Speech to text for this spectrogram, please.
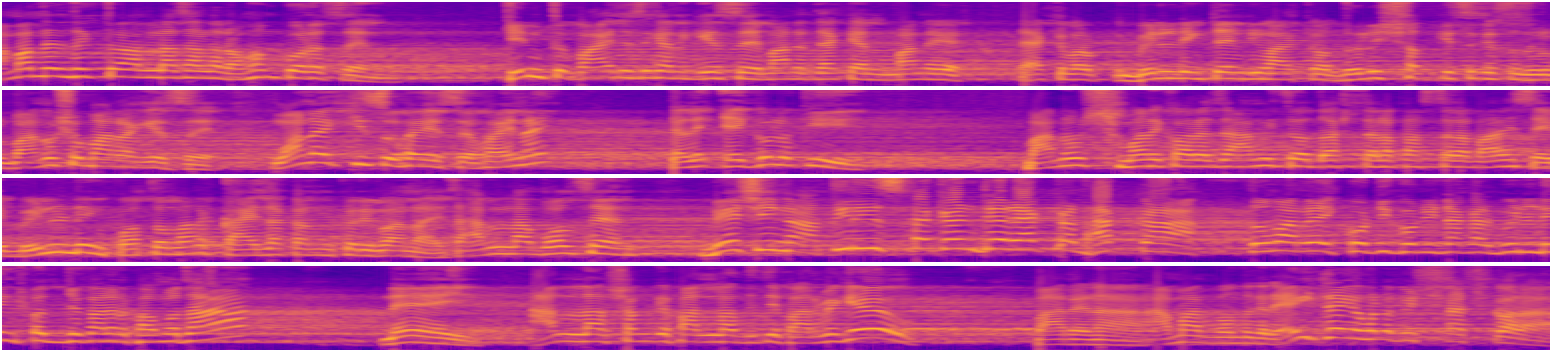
আমাদের দিক তো আল্লাহ তাআলা রহম করেছেন। কিন্তু বাইরে যেখানে গেছে মানে দেখেন মানে একেবারে বিল্ডিং টেন্ডিং একেবারে কিছু কিছু মানুষও মারা গেছে। অনেক কিছু হয়েছে, হয় নাই? তাহলে এগুলো কি? মানুষ মনে করে যে আমি তো দশতলা, পাঁচতলা বানাইছি বিল্ডিং কত মানে কায়দা কানুন করে বানাই আল্লাহ বলছেন, বেশি না, তিরিশ সেকেন্ডের একটা ধাক্কা, তোমার এই কোটি কোটি টাকার বিল্ডিং সহ্য করার ক্ষমতা নেই। আল্লাহর সঙ্গে পাল্লা দিতে পারবে কেউ? পারে না। আমার বন্ধুদের, এইটাই হলো বিশ্বাস করা।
